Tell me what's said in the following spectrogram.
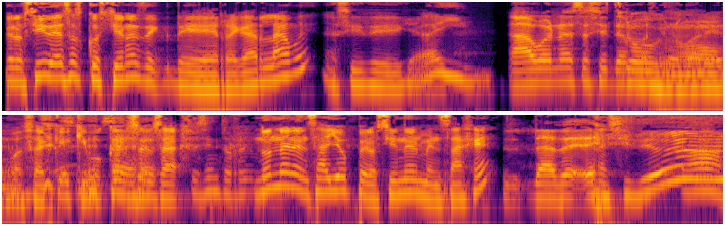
pero sí de esas cuestiones de, de regarla, güey, así de, ay, Ah, bueno, eso sí te uy, no, varias. o sea, que equivocarse, o sea, Se no en el ensayo, pero sí en el mensaje, La de... así de, ay, Ah.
